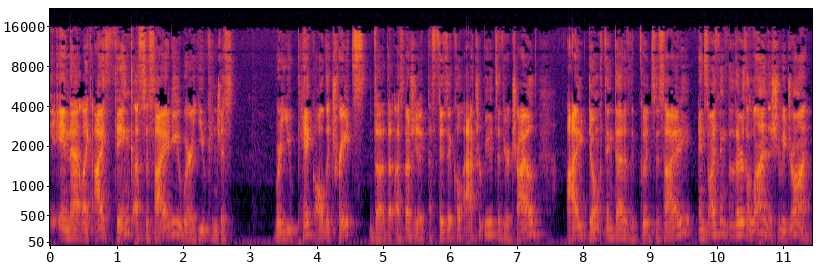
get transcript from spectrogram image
in that like i think a society where you can just where you pick all the traits, the, the especially like the physical attributes of your child, I don't think that is a good society. And so I think that there's a line that should be drawn.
